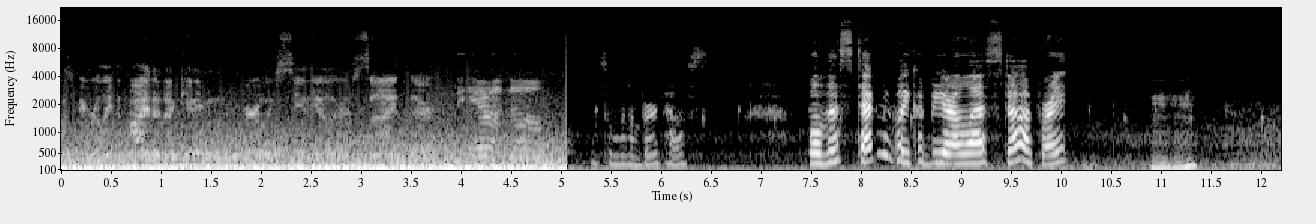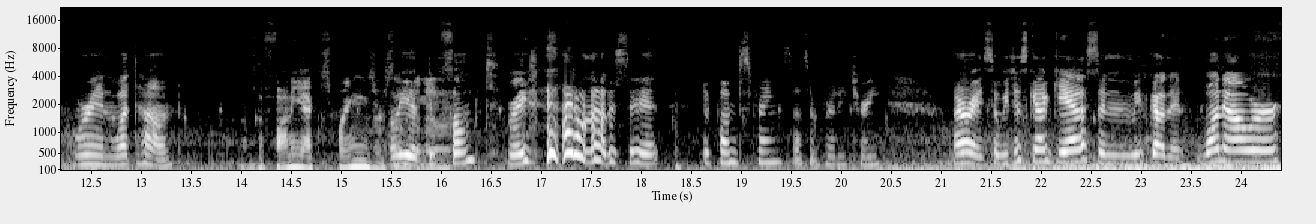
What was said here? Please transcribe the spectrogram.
Must be really divided. I can't even barely see the other side there. Yeah, no. It's a little birdhouse. Well, technically could be our last stop, right? Mm-hmm. We're in what town? DeFuniak Springs or something. Oh yeah, defunct, right? I don't know how to say it. Defunct Springs. That's a pretty tree. All right, so we just got gas and we've got it one hour,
